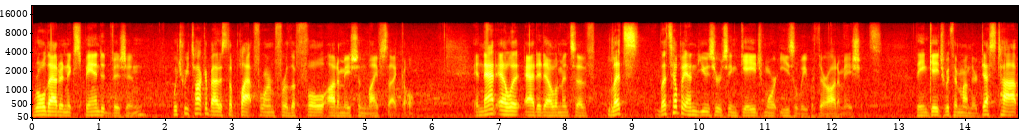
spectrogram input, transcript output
rolled out an expanded vision, which we talk about as the platform for the full automation lifecycle. And that ele added elements of, let's, let's help end users engage more easily with their automations. They engage with them on their desktop,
